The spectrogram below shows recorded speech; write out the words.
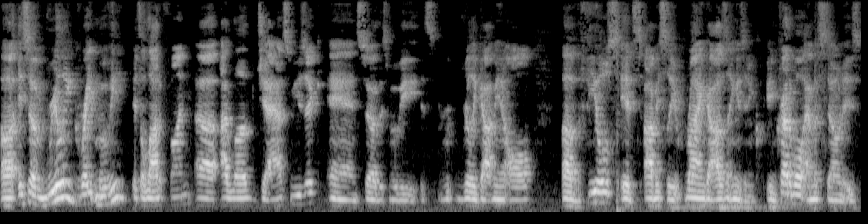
uh, it's a really great movie. It's a lot of fun. Uh, I love jazz music, and so this movie it's r- really got me in all of the feels. It's obviously Ryan Gosling is incredible. Emma Stone is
